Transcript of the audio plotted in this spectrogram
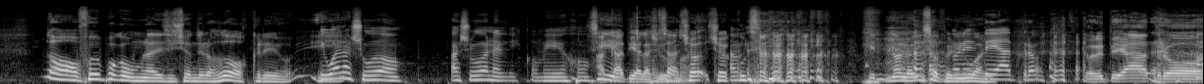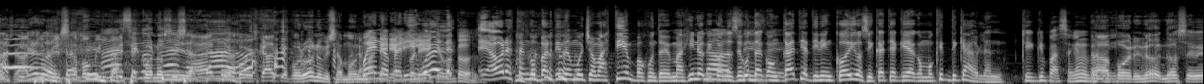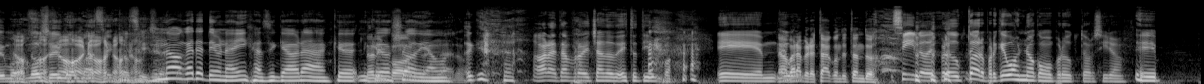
no, fue un poco una decisión de los dos, creo. Y- Igual ayudó. Ayudó en el disco, mi viejo. A Katia la o ayudó sea, más. yo, yo escucho que no lo hizo, pero Con igual. el teatro. Con el teatro, ya a mí me llamó mil veces, Ah, todo a alguien, porque Katia por vos no me llamó. Bueno, materia pero igual con todos. eh, ahora están compartiendo mucho más tiempo juntos. Me imagino que No, cuando se sí, juntan con sí. Katia tienen códigos y Katia queda como, ¿qué, ¿de qué hablan? ¿Qué, qué pasa? ¿Qué me Ah, pobre, no, no se vemos, no, No, se vemos no, más no, esto, no, no. sí, sí. No, Katia tiene una hija, así que ahora quedo, le quedo importa, yo, digamos. claro. ahora está aprovechando de este tiempo. Eh, No, pará, pero estaba contestando. Sí, lo del productor. ¿Por qué vos no como productor, Ciro? Eh,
